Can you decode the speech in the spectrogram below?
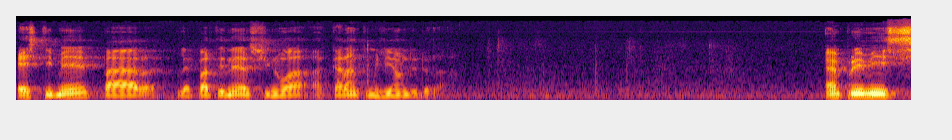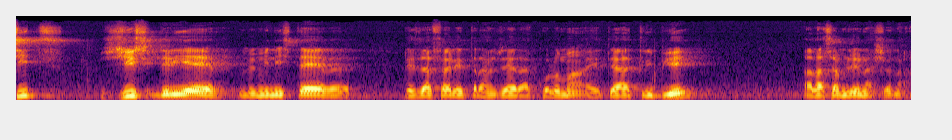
estimé par les partenaires chinois à 40 millions de dollars. Un premier site, juste derrière le ministère des Affaires étrangères à Coloma, a été attribué à l'Assemblée nationale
